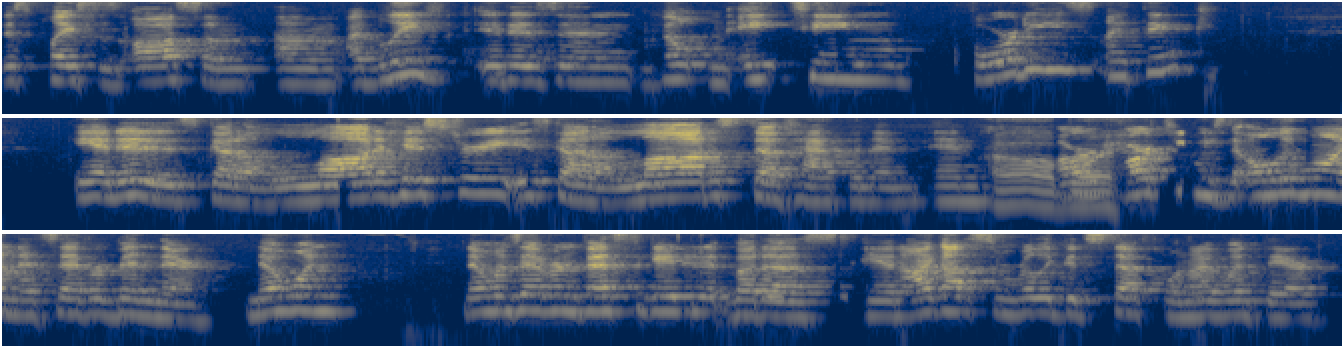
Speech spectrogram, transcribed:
this place is awesome. Um, I believe it is in built in 1840s, I think and it has got a lot of history. It's got a lot of stuff happening, and Oh our our team's the only one that's ever been there. No one, no one's ever investigated it but us. And I got some really good stuff when I went there,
